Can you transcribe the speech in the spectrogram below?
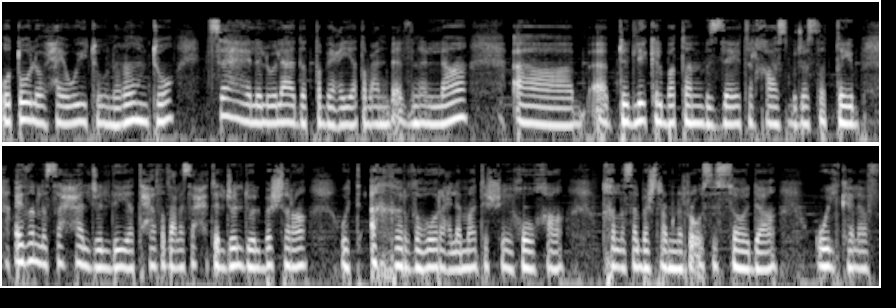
وطوله وحيويته ونعومته تسهل الولادة الطبيعية طبعا بإذن الله. آه بتدليك البطن بالزيت الخاص بجوزة الطيب. أيضا للصحة الجلدية تحافظ على صحة الجلد والبشرة وتأخر ظهور علامات الشيخوخة وتخلص البشرة من الرؤوس السوداء والكلف.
